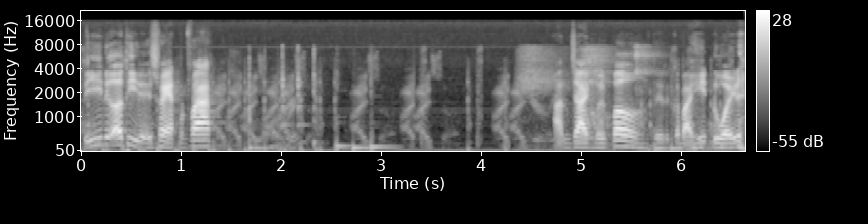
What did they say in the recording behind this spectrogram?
Tí nữa thì lại xoẹt một phát. Ăn tranh với pơ. Thế cái bài hit đuối đấy.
